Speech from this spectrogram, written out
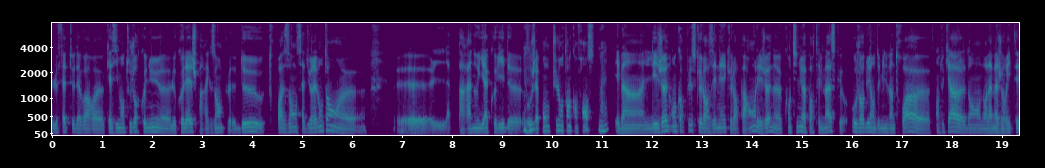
le fait d'avoir quasiment toujours connu le collège, par exemple, deux, trois ans, ça a duré longtemps. Euh, la paranoïa Covid euh, au mhm. Japon plus longtemps qu'en France. Ouais. Et ben les jeunes encore plus que leurs aînés, que leurs parents, les jeunes euh, continuent à porter le masque aujourd'hui en 2023. en tout cas dans, dans la majorité,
